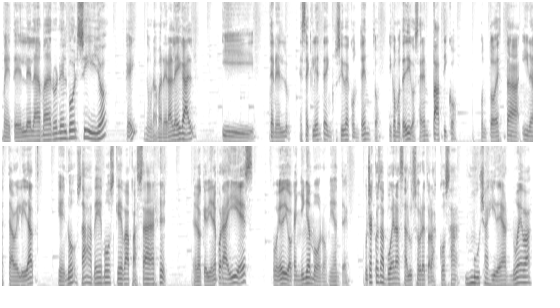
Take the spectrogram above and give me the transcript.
meterle la mano en el bolsillo, ¿ok? De una manera legal y tener ese cliente inclusive contento. Y como te digo, ser empático con toda esta inestabilidad que no sabemos qué va a pasar. lo que viene por ahí es, como yo digo, cañín a mono, mi gente. Muchas cosas buenas, salud sobre todas las cosas, muchas ideas nuevas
